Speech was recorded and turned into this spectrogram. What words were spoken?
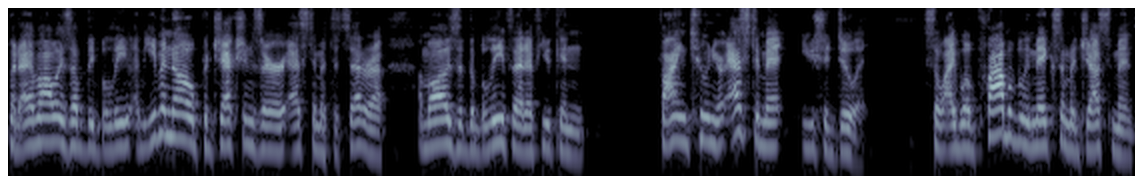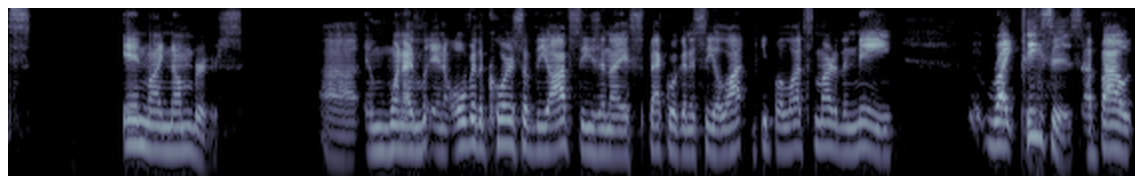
But I'm always of the belief. I mean, even though projections are estimates, etc., I'm always of the belief that if you can fine tune your estimate, you should do it. So I will probably make some adjustments in my numbers. Uh, and when I and over the course of the off season, I expect we're going to see a lot people a lot smarter than me write pieces about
